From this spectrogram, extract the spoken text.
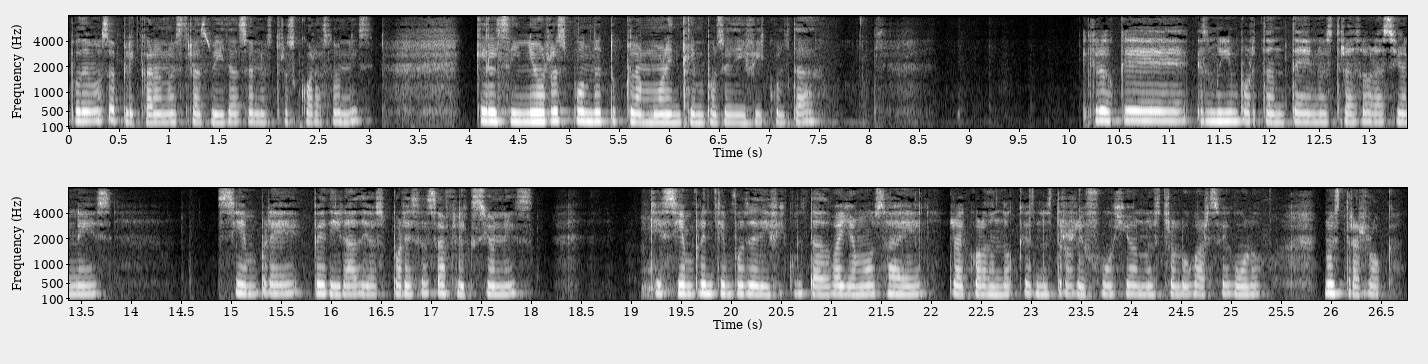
podemos aplicar a nuestras vidas, a nuestros corazones. Que el Señor responda a tu clamor en tiempos de dificultad. Creo que es muy importante en nuestras oraciones siempre pedir a Dios por esas aflicciones, que siempre en tiempos de dificultad vayamos a Él recordando que es nuestro refugio, nuestro lugar seguro, nuestra roca.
